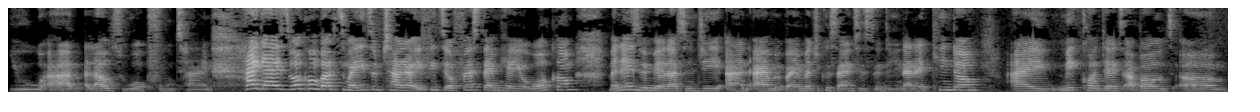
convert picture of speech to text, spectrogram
you are allowed to work full time hi guys. Welcome back to my youtube channel. If it's your first time here you're welcome. My name is Gbemi Olatunji and I am a biomedical scientist in the United Kingdom. I make content about um,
